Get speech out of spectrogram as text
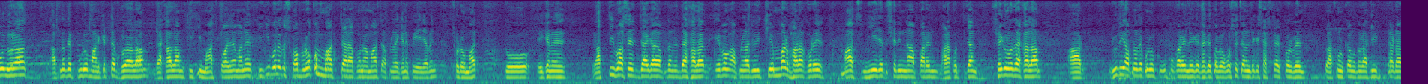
বন্ধুরা, আপনাদের পুরো মার্কেটটা ঘোরালাম, দেখালাম কি কি মাছ পাওয়া যায়। মানে কি কি বলে তো, সব রকম মাছ, চারাপোনা মাছ আপনারা এখানে পেয়ে যাবেন, ছোট মাছ। তো এখানে রাত্রিবাসের জায়গা আপনাদের দেখালাম এবং আপনারা যদি চেম্বার ভাড়া করে মাছ নিয়ে যেতে সেদিন না পারেন, ভাড়া করতে চান, সেগুলো দেখালাম। আর যদি আপনাদের কোনো উপকারে লেগে থাকে, তবে অবশ্যই চ্যানেলটিকে সাবস্ক্রাইব করবেন। তো এখনকার মতো রাখি, টাটা।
